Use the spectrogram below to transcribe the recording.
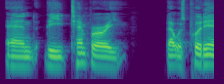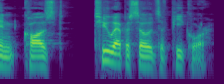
and the temporary that was put in caused two episodes of PCOR.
